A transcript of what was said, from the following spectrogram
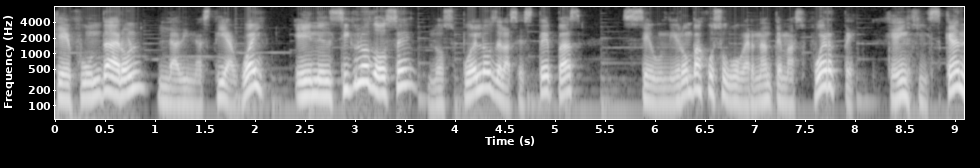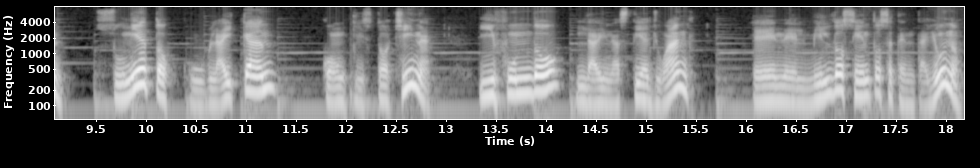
que fundaron la dinastía Wei. En el siglo XII, los pueblos de las estepas se unieron bajo su gobernante más fuerte, Genghis Khan. Su nieto Kublai Khan conquistó China y fundó la dinastía Yuan en el 1271.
